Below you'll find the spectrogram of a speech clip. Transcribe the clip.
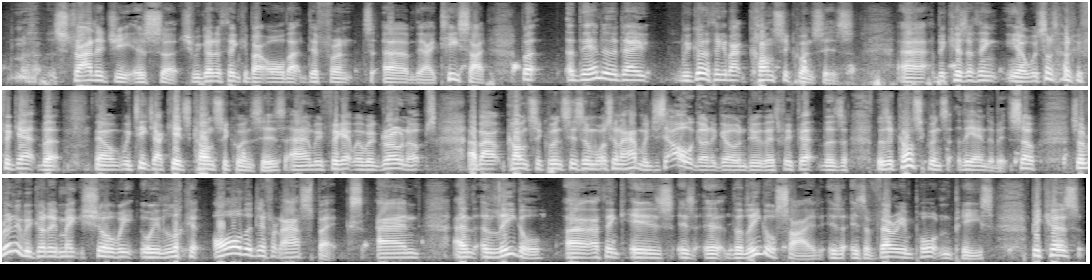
strategy as such, we've got to think about all that different um, the IT side. But at the end of the day, we've got to think about consequences uh, because I think you know we, sometimes we forget that you know we teach our kids consequences and we forget when we're grown ups about consequences and what's going to happen. We just say, "Oh, we're going to go and do this." We forget there's a there's a consequence at the end of it. So so really we've got to make sure we, we look at all the different aspects and and legal. Uh, I think is is uh, the legal side is is a very important piece because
